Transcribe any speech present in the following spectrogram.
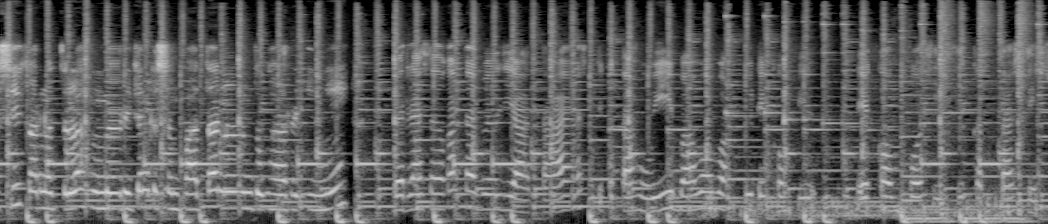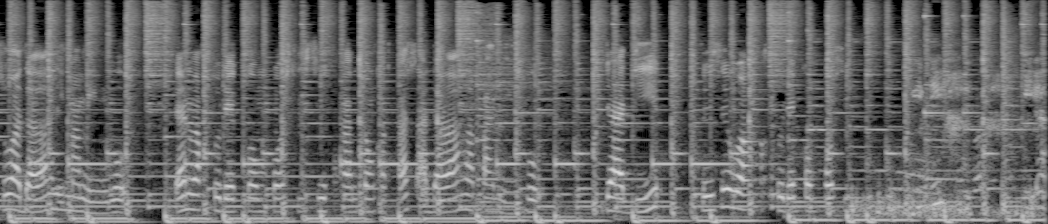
kasih karena telah memberikan kesempatan untuk hari ini. Berdasarkan tabel di atas, diketahui bahwa waktu dekomposisi kertas tisu adalah 5 minggu dan waktu dekomposisi kantong kertas adalah 8 minggu. Jadi, selisih waktu dekomposisi Widih, iya,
